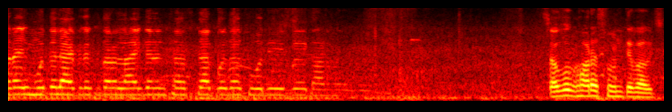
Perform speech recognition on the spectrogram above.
যারা এই মুহূর্তে লাইভ দেখছ তারা লাইক এন্ড সাবস্ক্রাইব করে দাও শুভ দিবে গান সবু ঘরে শুনতে পাচ্ছি।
